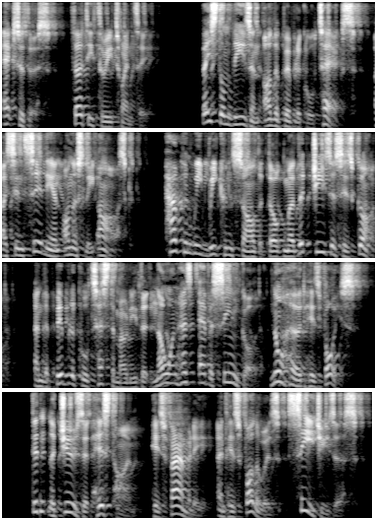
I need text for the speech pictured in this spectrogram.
Exodus 33:20. Based on these and other biblical texts, I sincerely and honestly ask how can we reconcile the dogma that Jesus is God and the biblical testimony that no one has ever seen God nor heard his voice? Didn't the Jews at his time, his family, and his followers see Jesus,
